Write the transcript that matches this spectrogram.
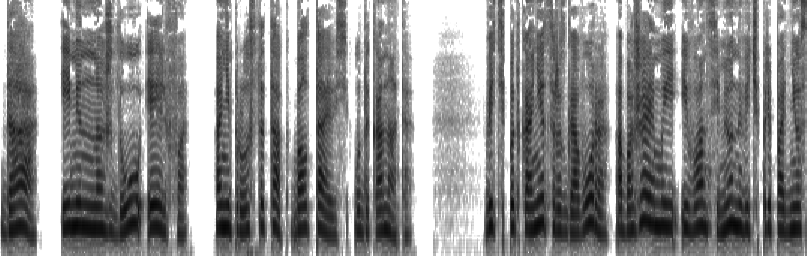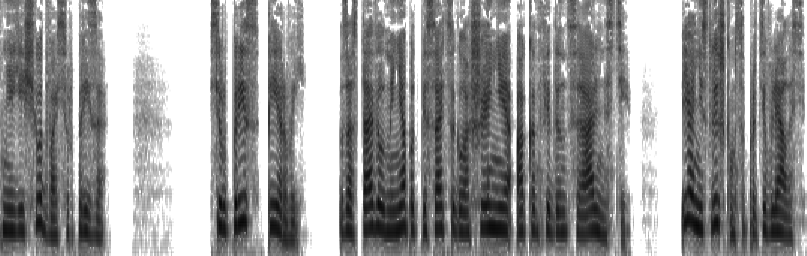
Да, именно жду эльфа, а не просто так болтаюсь у деканата. Ведь под конец разговора обожаемый Иван Семенович преподнес мне еще два сюрприза. Сюрприз первый. Заставил меня подписать соглашение о конфиденциальности. Я не слишком сопротивлялась.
